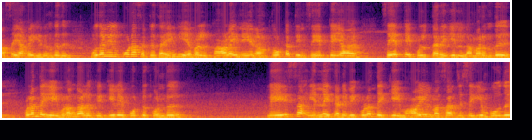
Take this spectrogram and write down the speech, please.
ஆசையாக இருந்தது. முதலில் கூட சற்று தயங்கியவள் காலை நேரம் தோட்டத்தின் செயற்கையா செயற்கை புல்தரையில் அமர்ந்து குழந்தையை முழங்காலுக்கு கீழே போட்டுக்கொண்டு லேசாக எண்ணெய் தடவி குழந்தைக்கு ஆயில் மசாஜ் செய்யும்போது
